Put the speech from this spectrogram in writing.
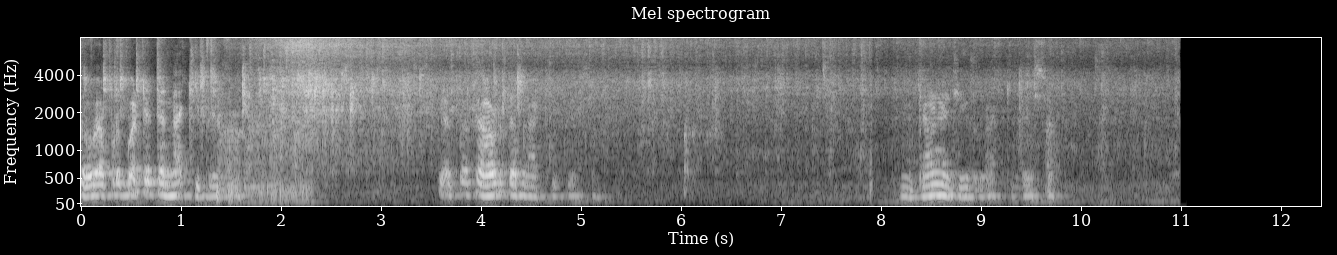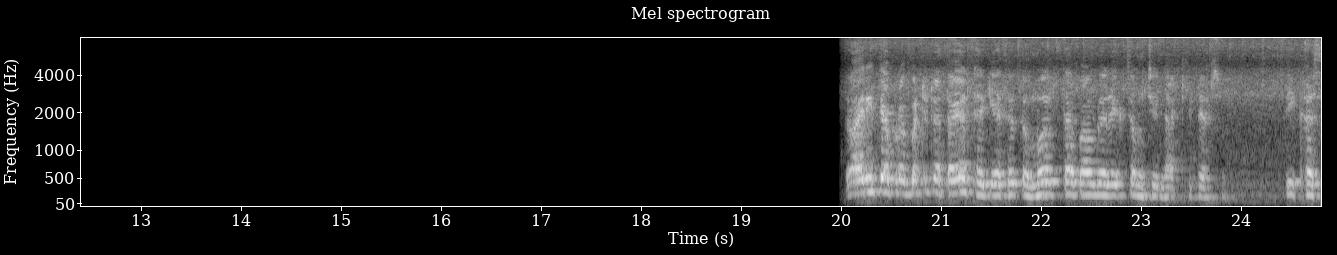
તો હવે આપણે બટેટા નાખી દઈશું. ત્યાર પછી હળદર નાખી દઈશું. ધાણે જીરું નાખી દઈશું. તો આ રીતે આપણે બટેટા તૈયાર થઈ ગયા છે, તો મરચા પાવડર એક ચમચી નાખી દેશું તીખસ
